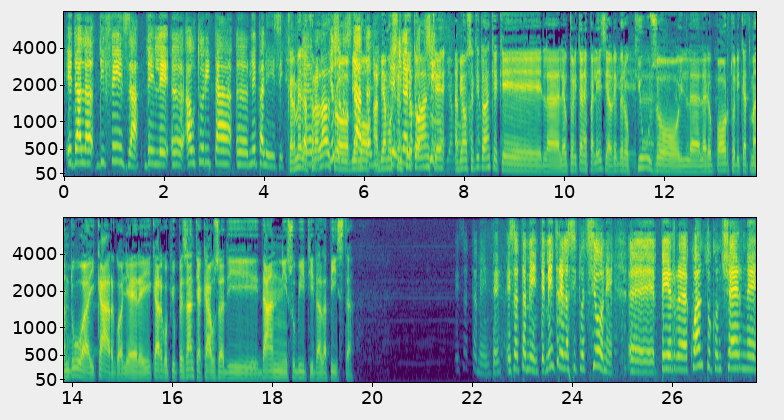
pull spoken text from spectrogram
e dalla difesa delle eh, autorità eh, nepalesi. Carmela, fra Ehm, l'altro abbiamo, lì, abbiamo eh, in sentito aeroporto. Sì. anche, abbiamo sentito anche che la- le autorità nepalesi avrebbero chiuso il- l'aeroporto di Kathmandu ai cargo, agli aerei cargo più pesanti a causa di danni subiti dalla pista. Esattamente, esattamente. Mentre la situazione eh, per quanto concerne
